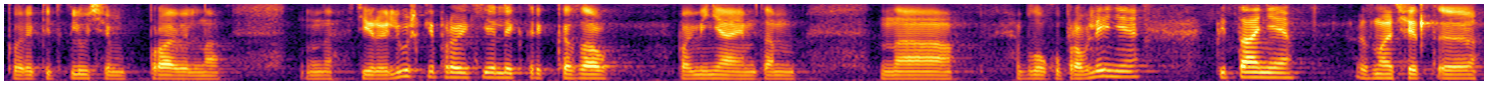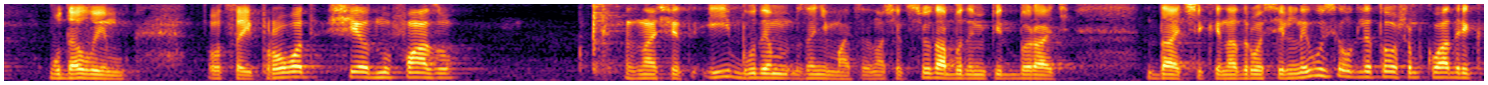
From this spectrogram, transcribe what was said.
перепідключимо правильно ті релюшки, про які електрик казав, поміняємо там на блок управління питання, значить, е, удалим оцей провод, ще одну фазу. Значить, і будемо займатися. Значить, сюди будемо підбирати датчики на дросільний узел для того, щоб квадрик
